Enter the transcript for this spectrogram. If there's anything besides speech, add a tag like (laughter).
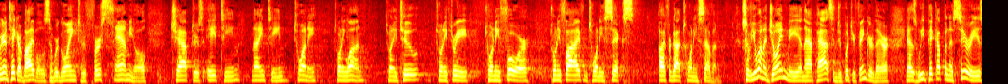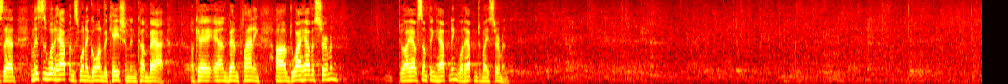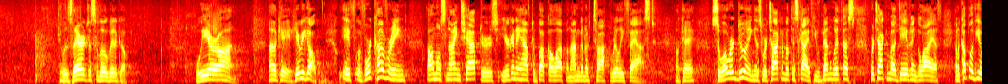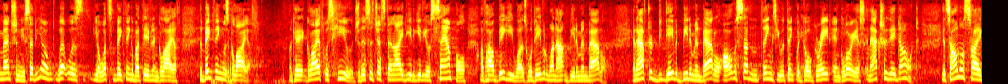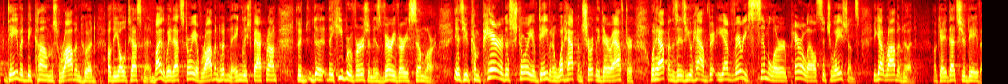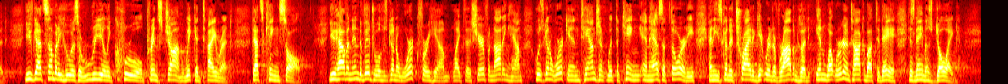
We're going to take our Bibles and we're going to 1 Samuel chapters 18, 19, 20, 21, 22, 23, 24, 25, and 26. I forgot 27. So if you want to join me in that passage and put your finger there as we pick up in a series that, and this is what happens when I go on vacation and come back, okay, and been planning. Uh, do I have a sermon? Do I have something happening? What happened to my sermon? It was there just a little bit ago. We are on. Okay, here we go. If, if we're covering almost nine chapters, you're going to have to buckle up, and I'm going to talk really fast. Okay? So, what we're doing is we're talking about this guy. If you've been with us, we're talking about David and Goliath. And a couple of you mentioned, you said, you know, what was, you know, what's the big thing about David and Goliath? The big thing was Goliath. Okay, Goliath was huge. This is just an idea to give you a sample of how big he was. Well, David went out and beat him in battle. And after David beat him in battle, all of a sudden things you would think would go great and glorious, and actually they don't. It's almost like David becomes Robin Hood of the Old Testament. And by the way, that story of Robin Hood in the English background, the, the, the, Hebrew version is very, very similar. As you compare the story of David and what happens shortly thereafter, what happens is you have, you have very similar parallel situations. You got Robin Hood, okay, that's your David. You've got somebody who is a really cruel Prince John, wicked tyrant. That's King Saul. You have an individual who's going to work for him, like the sheriff of Nottingham, who's going to work in tangent with the king and has authority, and he's going to try to get rid of Robin Hood in what we're going to talk about today. His name is Doeg.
